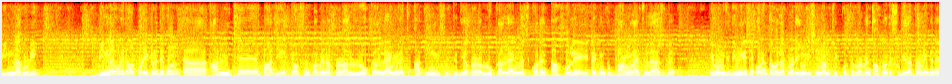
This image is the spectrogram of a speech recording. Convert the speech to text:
বিন্নাগুড়ি। বিন্নাগুড়ি দেওয়ার পর এখানে দেখুন আর নিচে বাদিকে একটি অপশন পাবেন আপনারা লোকাল ল্যাঙ্গুয়েজ আর ইংলিশে যদি আপনারা লোকাল ল্যাঙ্গুয়েজ করেন, তাহলে এটা কিন্তু বাংলায় চলে আসবে। এবং যদি ইংলিশে করেন, তাহলে আপনারা ইংলিশে নাম চেক করতে পারবেন। তো আপনাদের সুবিধার্থে আমি এখানে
